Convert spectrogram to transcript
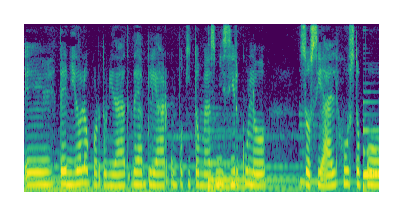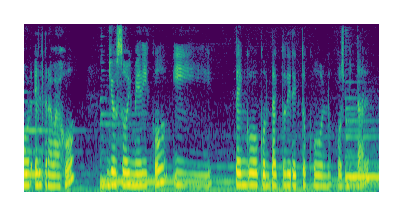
he tenido la oportunidad de ampliar un poquito más mi círculo social justo por el trabajo. Yo soy médico y tengo contacto directo con hospital.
